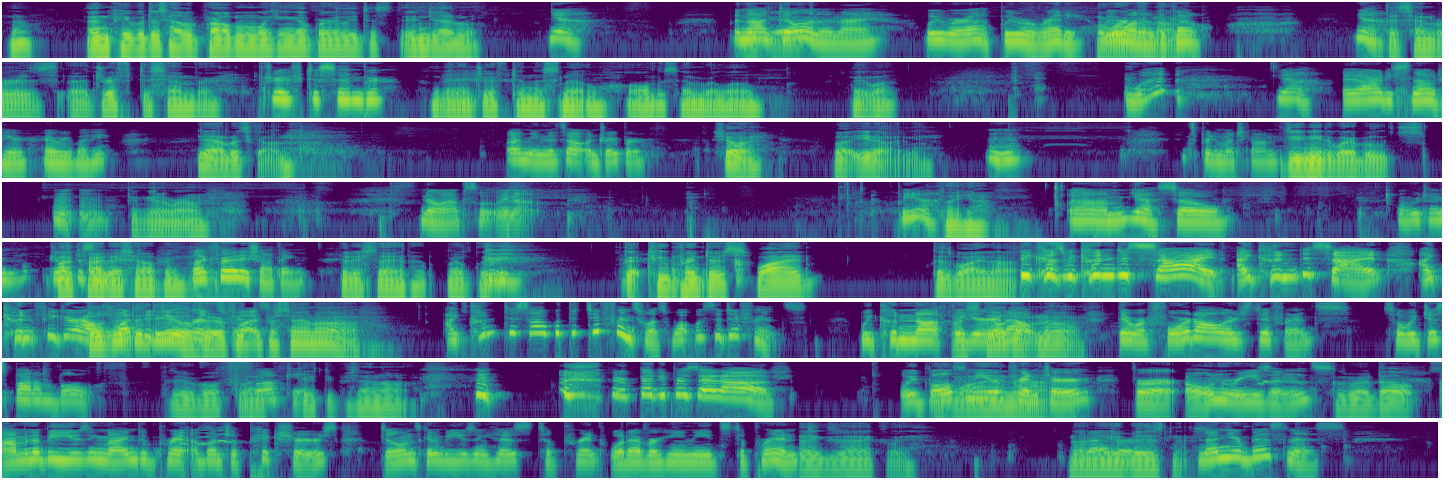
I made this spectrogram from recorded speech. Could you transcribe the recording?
Yeah, And people just have a problem waking up early, just in general. Yeah, but I not get it. Dylan and I. We were up. We were ready. We're we wanted to on it. go. Yeah, December is uh, drift December. drift December. I'm gonna drift in the snow all December long. Wait, what? What? Yeah, it already snowed here. Everybody. Yeah, but it's gone. I mean, it's out in Draper. Sure, but you know what I mean. hmm It's pretty much gone. Do you need to wear boots Mm-mm. to get around? No, absolutely not. But yeah, But yeah, um, yeah. So, what were we talking about? Black Drift Friday shopping. Black Friday shopping. Finish that up real quick. Got two printers wide. Cause why not? Because we couldn't decide. I couldn't decide. I couldn't figure out Those what the, the, deals. They were difference fifty was. percent off. I couldn't decide what the difference was. What was the difference? We could not figure it out. I still don't know. There were four dollars difference, so we just bought them both. They were both like Fuck fifty percent off. They're fifty percent off. We both need a printer. not? For our own reasons. Cause we're adults. I'm gonna be using mine to print a bunch of pictures. Dylan's gonna be using his to print whatever he needs to print. exactly. None of your business. None of your business.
